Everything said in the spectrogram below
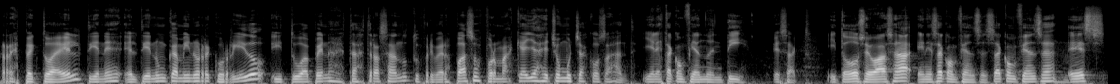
respecto a él, tienes, él tiene un camino recorrido y tú apenas estás trazando tus primeros pasos por más que hayas hecho muchas cosas antes. Y él está confiando en ti. Exacto. Y todo se basa en esa confianza. Esa confianza es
